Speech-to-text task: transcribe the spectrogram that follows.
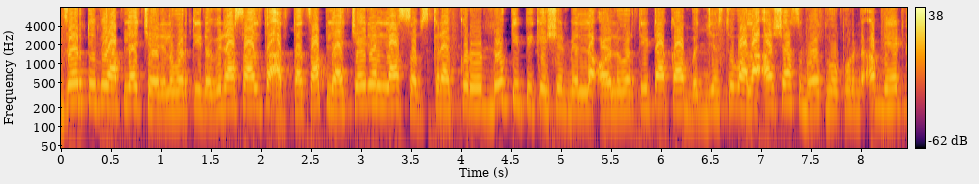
जर तुम्ही आपल्या चॅनलवरती नवीन असाल तर आत्ताच आपल्या चॅनलला सबस्क्राईब करून नोटिफिकेशन बेलला ऑलवरती टाका. म्हणजेच तुम्हाला अशाच महत्त्वपूर्ण अपडेट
